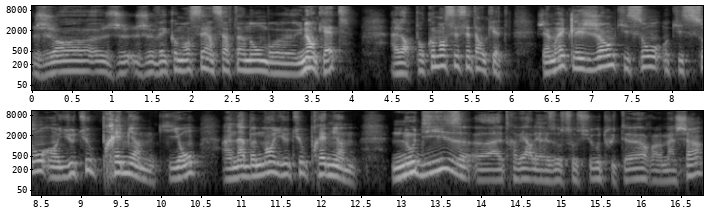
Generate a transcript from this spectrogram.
je vais commencer un certain nombre, une enquête. Alors, pour commencer cette enquête, j'aimerais que les gens qui sont, qui sont en YouTube Premium, qui ont un abonnement YouTube Premium, nous disent, euh, à travers les réseaux sociaux, Twitter, euh, machin,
